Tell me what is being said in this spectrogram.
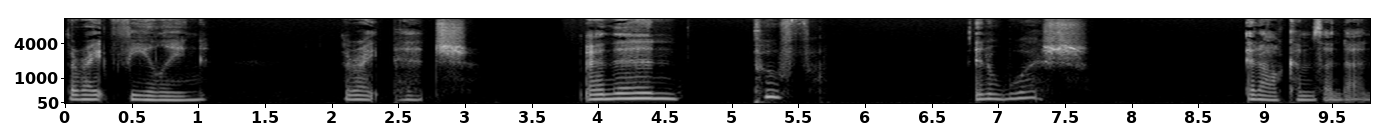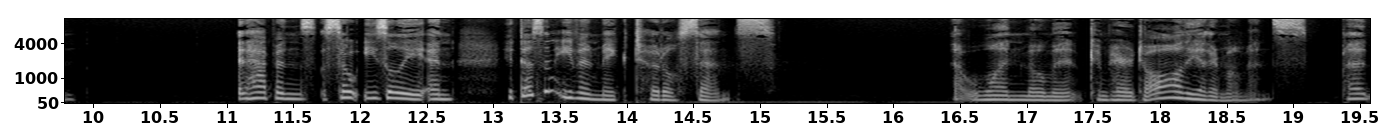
the right feeling the right pitch. And then poof, in a whoosh, it all comes undone. It happens so easily, and it doesn't even make total sense. That one moment compared to all the other moments. But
